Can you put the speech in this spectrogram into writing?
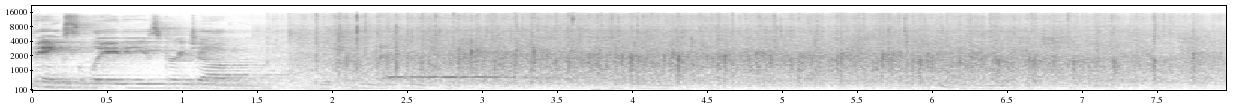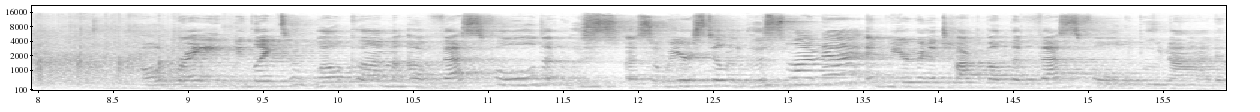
Thanks, ladies, great job. All right, we'd like to welcome a Vestfold, so we are still in Østlandet, and we are going to talk about the Vestfold Bunad.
